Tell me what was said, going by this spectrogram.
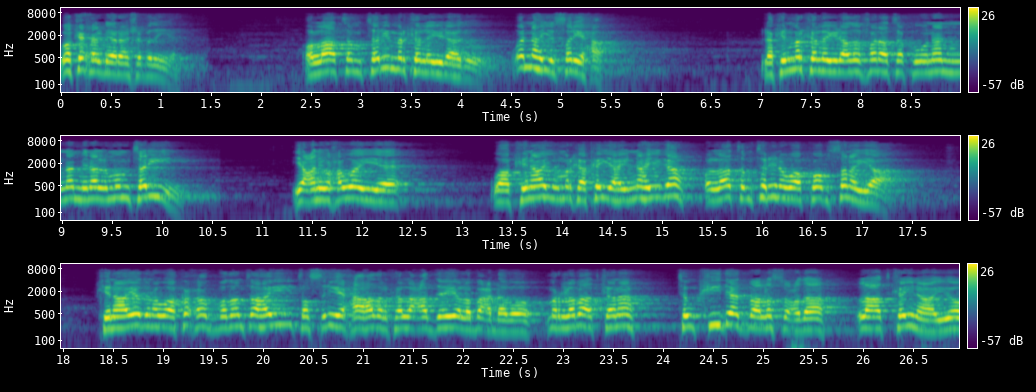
waa ka xeel dheeraansho badan yahay oo laa tamtari marka la yidhaahdo waa nahyi sariixa laakiin marka la yidhahdo falaa takuunanna min almumtariin yacni waxa weeye waa kinaayu markaa ka yahay nahyiga oo laa tamtarina waa koobsanaya. Kinaayaduna waa ka xoog badan tahay tasriixa hadalka la caddeeyo la bacdhabo. Mar labaadkana tawkiidaad baa la socdaa la adkaynaayo.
